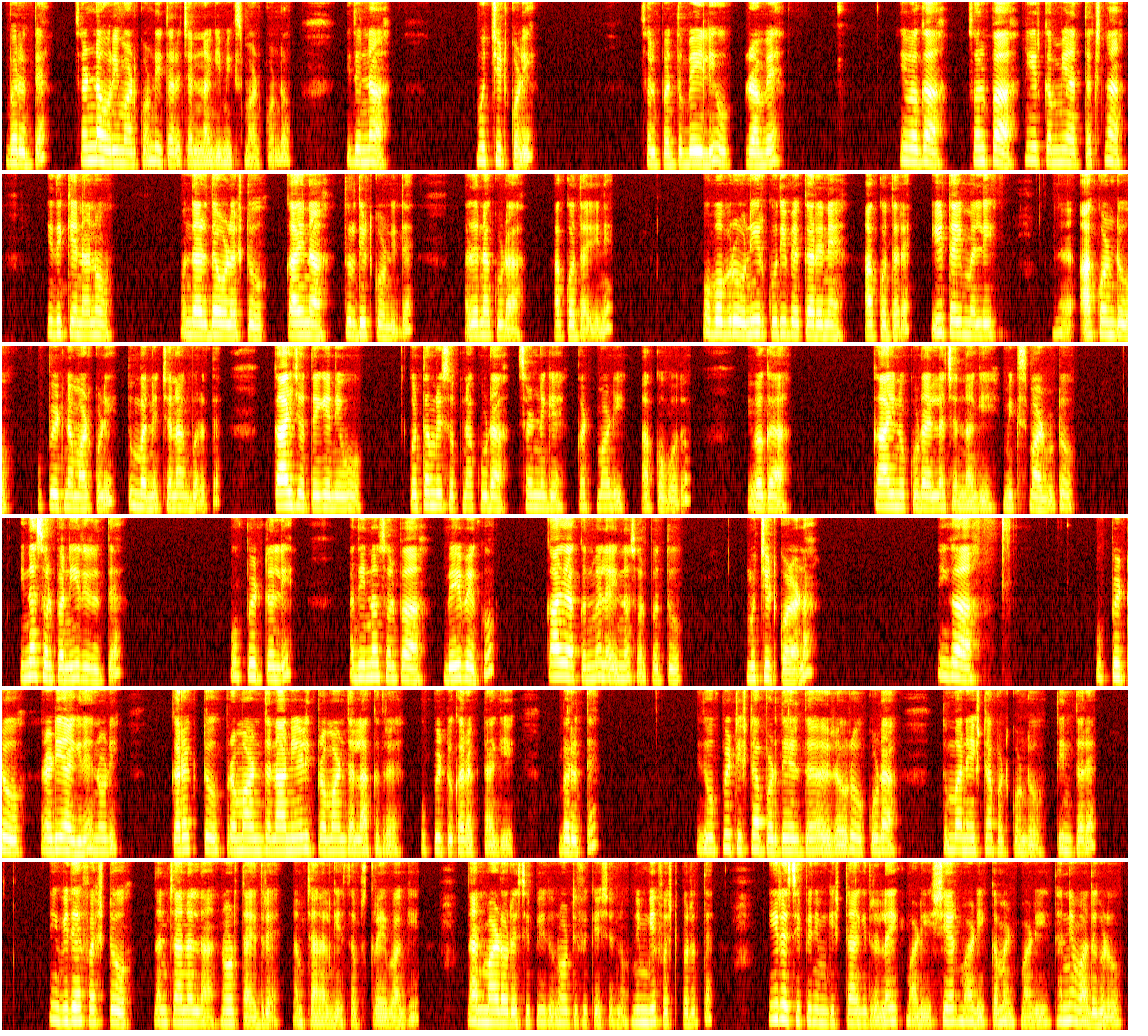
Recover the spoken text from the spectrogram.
ಬರುತ್ತೆ. ಸಣ್ಣ ಉರಿ ಮಾಡಿಕೊಂಡು ಈ ಥರ ಚೆನ್ನಾಗಿ ಮಿಕ್ಸ್ ಮಾಡಿಕೊಂಡು ಇದನ್ನು ಮುಚ್ಚಿಟ್ಕೊಳ್ಳಿ. ಸ್ವಲ್ಪ ಹೊತ್ತು ಬೇಯಲಿ ಉಪ್ಪು ರವೆ. ಇವಾಗ ಸ್ವಲ್ಪ ನೀರು ಕಮ್ಮಿ ಆದ ತಕ್ಷಣ ಇದಕ್ಕೆ ನಾನು ಒಂದು ಅರ್ಧ ಒಳಷ್ಟು ಕಾಯಿನ ತುರಿದಿಟ್ಕೊಂಡಿದ್ದೆ. ಅದನ್ನು ಕೂಡ ಹಾಕ್ಕೋತಾ ಇದ್ದೀನಿ. ಒಬ್ಬೊಬ್ಬರು ನೀರು ಕುದಿಬೇಕಾದ್ರೆ ಹಾಕ್ಕೋತಾರೆ. ಈ ಟೈಮಲ್ಲಿ ಹಾಕ್ಕೊಂಡು ಉಪ್ಪಿಟ್ಟನ್ನ ಮಾಡ್ಕೊಳ್ಳಿ. ತುಂಬಾ ಚೆನ್ನಾಗಿ ಬರುತ್ತೆ. ಕಾಯಿ ಜೊತೆಗೆ ನೀವು ಕೊತ್ತಂಬರಿ ಸೊಪ್ಪನ್ನ ಕೂಡ ಸಣ್ಣಗೆ ಕಟ್ ಮಾಡಿ ಹಾಕ್ಕೋಬೋದು. ಇವಾಗ ಕಾಯಿನೂ ಕೂಡ ಎಲ್ಲ ಚೆನ್ನಾಗಿ ಮಿಕ್ಸ್ ಮಾಡಿಬಿಟ್ಟು ಇನ್ನೂ ಸ್ವಲ್ಪ ನೀರಿರುತ್ತೆ. ಉಪ್ಪಿಟ್ಟಲ್ಲಿ ಅದು ಇನ್ನೊಂದು ಸ್ವಲ್ಪ ಬೇಯಬೇಕು. ಕಾಯಿ ಹಾಕಿದ್ಮೇಲೆ ಇನ್ನೊಂದು ಸ್ವಲ್ಪ ಹೊತ್ತು ಮುಚ್ಚಿಟ್ಕೊಳ್ಳೋಣ. ಈಗ ಉಪ್ಪಿಟ್ಟು ರೆಡಿಯಾಗಿದೆ ನೋಡಿ. ಕರೆಕ್ಟು ಪ್ರಮಾಣದ, ನಾನು ಹೇಳಿದ ಪ್ರಮಾಣದಲ್ಲಿ ಹಾಕಿದ್ರೆ ಉಪ್ಪಿಟ್ಟು ಕರೆಕ್ಟಾಗಿ ಬರುತ್ತೆ. ಇದು ಉಪ್ಪಿಟ್ಟು ಇಷ್ಟಪಡದೆ ಇರೋರು ಕೂಡ ತುಂಬಾ ಇಷ್ಟಪಟ್ಕೊಂಡು ತಿಂತಾರೆ. ನೀವು ಇದೇ ಫಸ್ಟು ನನ್ನ ಚಾನಲ್ನ ನೋಡ್ತಾ ಇದ್ದರೆ ನಮ್ಮ ಚಾನಲ್ಗೆ ಸಬ್ಸ್ಕ್ರೈಬ್ ಆಗಿ. ನಾನು ಮಾಡೋ ರೆಸಿಪಿದು ನೋಟಿಫಿಕೇಷನ್ನು ನಿಮಗೆ ಫಸ್ಟ್ ಬರುತ್ತೆ. ಈ ರೆಸಿಪಿ ನಿಮ್ಗೆ ಇಷ್ಟ ಆಗಿದರೆ ಲೈಕ್ ಮಾಡಿ ಶೇರ್ ಮಾಡಿ ಕಮೆಂಟ್ ಮಾಡಿ. ಧನ್ಯವಾದಗಳು.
